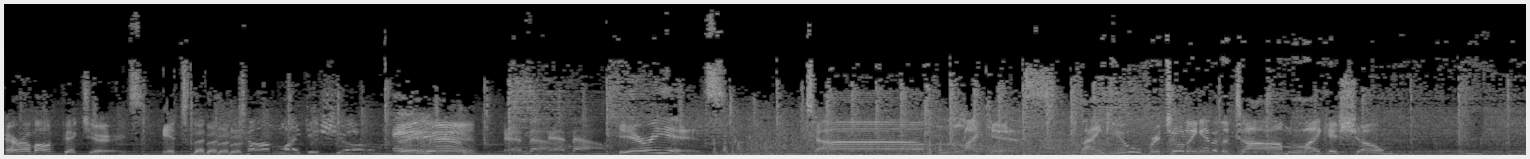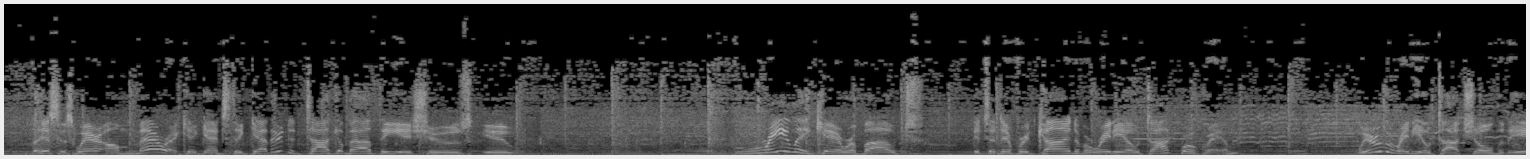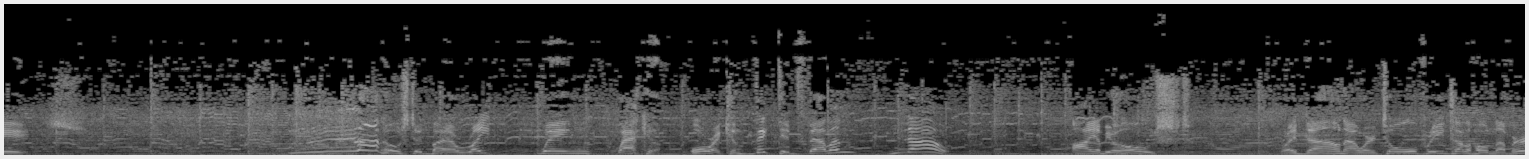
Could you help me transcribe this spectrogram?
Paramount Pictures. It's the, the, the Tom Leykis Show. Amen. And now, and now, here he is, Tom Leykis. Thank you for tuning into the Tom Leykis Show. This is where America gets together to talk about the issues you really care about. It's a different kind of a radio talk program. We're the radio talk show that is not hosted by a right-wing wacko or a convicted felon. No. I am your host. Write down our toll-free telephone number.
